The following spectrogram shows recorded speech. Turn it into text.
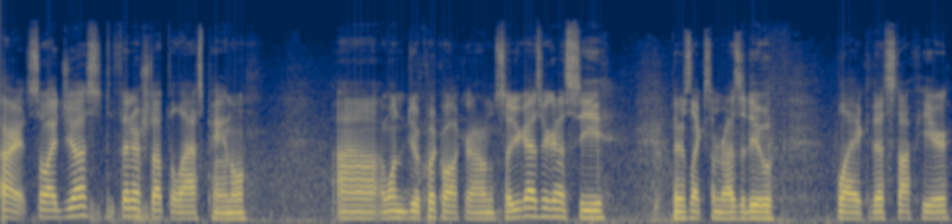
All right, so I just finished up the last panel. Uh, I want to do a quick walk around. So you guys are gonna see there's like some residue, like this stuff here.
